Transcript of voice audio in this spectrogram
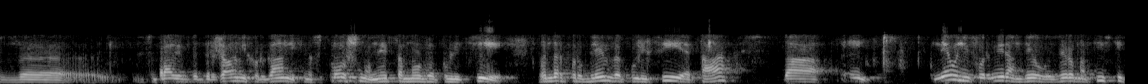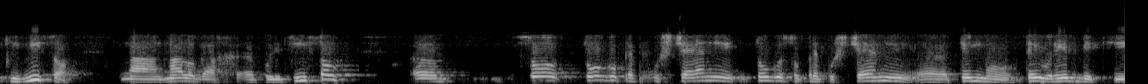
v, pravi, v državnih organih, na splošno, ne samo v policiji. Vendar problem v policiji je ta, da hm, neuniformiran del, oziroma tisti, ki niso na nalogah eh, policistov, uh, so togo prepuščeni, togo so prepuščeni eh, temu, tej uredbi, ki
